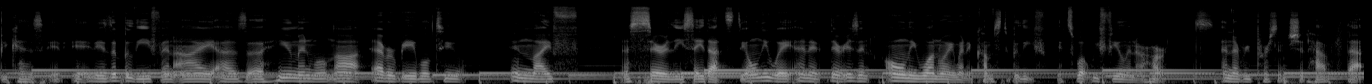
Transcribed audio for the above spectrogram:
because it, it is a belief, and I, as a human, will not ever be able to in life necessarily say that's the only way, and it, there isn't only one way when it comes to belief. It's what we feel in our hearts, and every person should have that.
